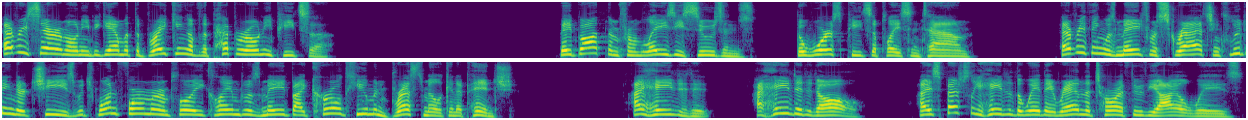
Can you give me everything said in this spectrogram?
every ceremony began with the breaking of the pepperoni pizza. They bought them from Lazy Susan's, the worst pizza place in town. Everything was made from scratch, including their cheese, which one former employee claimed was made by curled human breast milk in a pinch. I hated it. I hated it all. I especially hated the way they ran the Torah through the aisleways.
